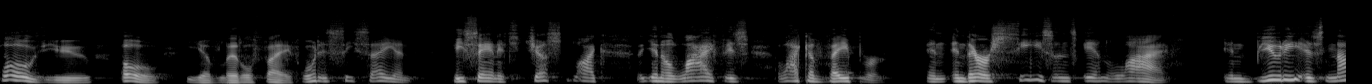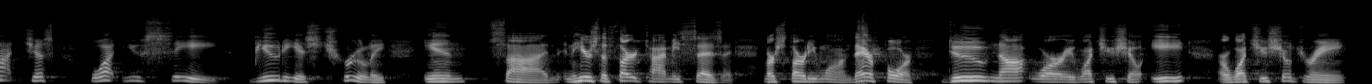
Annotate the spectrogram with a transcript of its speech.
clothe you, oh, ye of little faith? What is he saying? He's saying it's just like, you know, life is like a vapor, and, and there are seasons in life. And beauty is not just what you see, beauty is truly inside. And here's the third time he says it. Verse 31 Therefore, do not worry what you shall eat or what you shall drink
